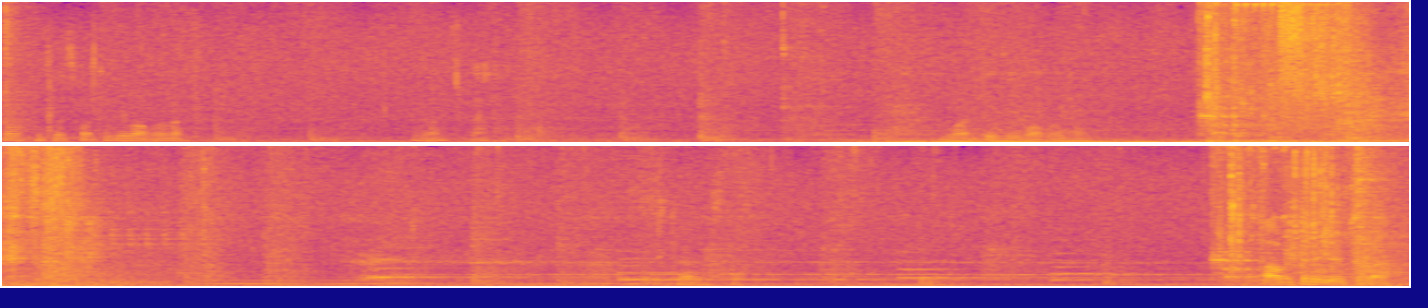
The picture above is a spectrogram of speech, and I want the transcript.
talking to us? What does he want with us? What does he want with him? Oh, we could have used the left.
